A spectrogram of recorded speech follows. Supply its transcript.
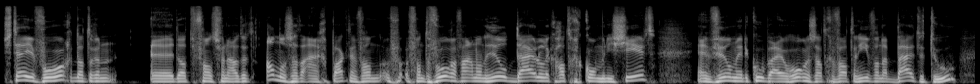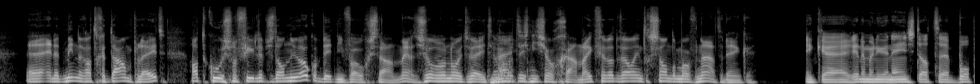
Stel je voor dat er een eh, dat Frans van Hout het anders had aangepakt en van, van tevoren af aan heel duidelijk had gecommuniceerd en veel meer de koe bij de horens had gevat, in ieder geval naar buiten toe. eh, en het minder had gedownplayed, had de koers van Philips dan nu ook op dit niveau gestaan. Maar ja, dat zullen we nooit weten, Nee. want het is niet zo gegaan. Maar ik vind het wel interessant om over na te denken. Ik eh, herinner me nu ineens dat eh, Bob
